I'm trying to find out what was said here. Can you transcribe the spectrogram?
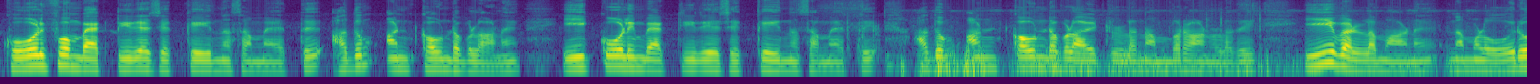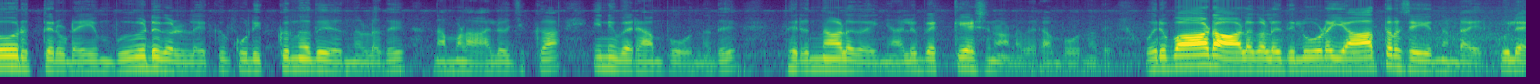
കോളിഫോം ബാക്ടീരിയ ചെക്ക് ചെയ്യുന്ന സമയത്ത് അതും അൺകൗണ്ടബിൾ ആണ്. ഈക്കോളിൻ ബാക്ടീരിയ ചെക്ക് ചെയ്യുന്ന സമയത്ത് അതും അൺകൗണ്ടബിൾ ആയിട്ടുള്ള നമ്പറാണുള്ളത് ഈ വെള്ളമാണ് നമ്മൾ ഓരോരുത്തരുടെയും വീടുകളിലേക്ക് കുടിക്കുന്നത് എന്നുള്ളത് നമ്മൾ ആലോചിക്കുക. ഇനി വരാൻ പോകുന്നത് പെരുന്നാൾ കഴിഞ്ഞാൽ വെക്കേഷനാണ് വരാൻ പോകുന്നത്. ഒരുപാട് ആളുകൾ ഇതിലൂടെ യാത്ര ചെയ്യുന്നുണ്ടായിരിക്കും അല്ലേ?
